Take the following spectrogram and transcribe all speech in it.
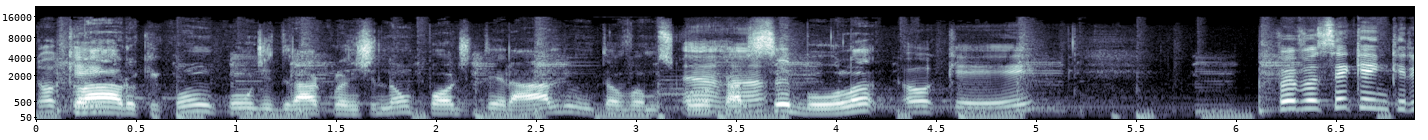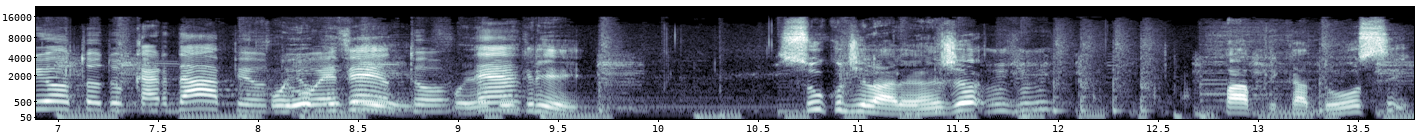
Ok. Claro que com o conde Drácula a gente não pode ter alho, então vamos colocar Aham. cebola. Ok. Foi você quem criou todo o cardápio Foi do evento? criei. Foi né? eu que criei. Suco de laranja, Uhum. páprica doce.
